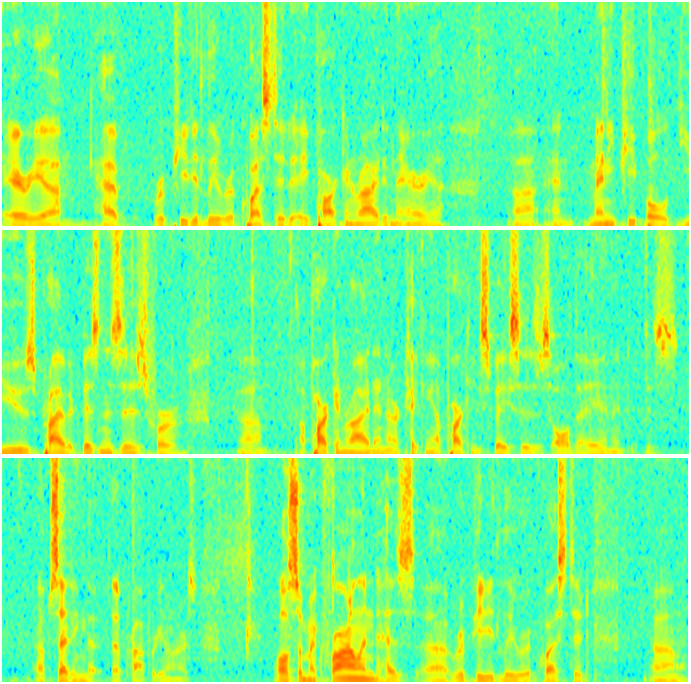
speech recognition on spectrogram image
area have repeatedly requested a park and ride in the area. Uh, And many people use private businesses for um, a park and ride and are taking up parking spaces all day, and it is upsetting the, the property owners. Also, McFarland has uh, repeatedly requested um,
